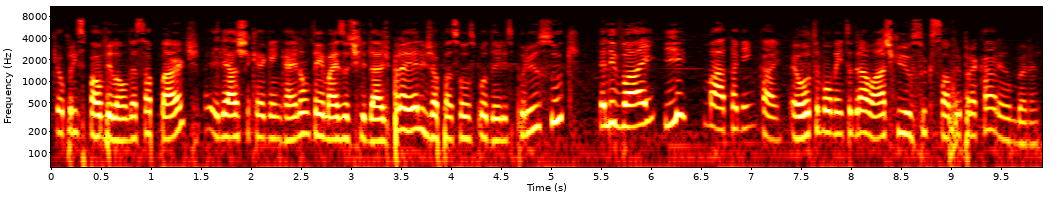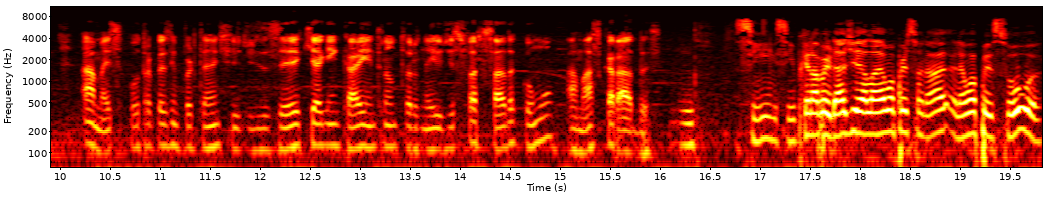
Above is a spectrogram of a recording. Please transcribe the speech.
que é o principal vilão dessa parte, ele acha que a Genkai não tem mais utilidade pra ele, já passou os poderes pro Yusuke. Ele vai e mata a Genkai. É outro momento dramático e o Yusuke sofre pra caramba, né? Ah, mas outra coisa importante de dizer é que a Genkai entra no torneio disfarçada como a mascarada. Sim, sim, porque na verdade ela é uma personagem, ela é uma pessoa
